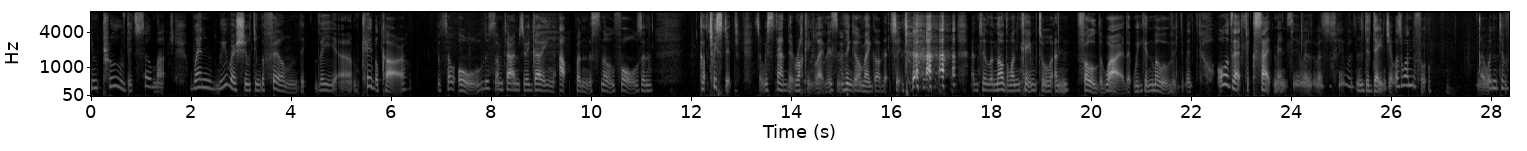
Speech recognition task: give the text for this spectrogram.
improved it so much. When we were shooting the film, the, the um, cable car was so old. Sometimes we're going up and the snow falls and got twisted. So we stand there rocking like this and think, oh my God, that's it. Until another one came to unfold the wire that we can move. It, but all that excitement, it was, was, it wasn't the danger. It was wonderful. I wouldn't have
